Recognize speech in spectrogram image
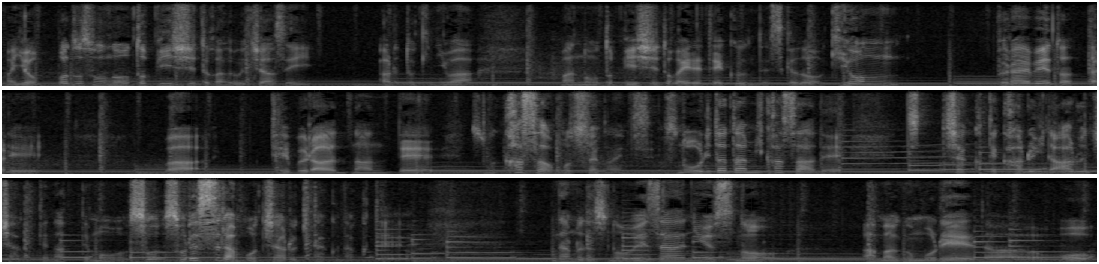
まあ、よっぽどそのノート PC とかで打ち合わせある時には、まあ、ノート PC とか入れていくんですけど基本プライベートだったりは手ぶらなんでその傘を持ちたくないんですよ。その折りたたみ傘でちっちゃくて軽いのあるじゃんってなってもそそれすら持ち歩きたくなくて。なのでそのウェザーニュースの雨雲レーダーを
